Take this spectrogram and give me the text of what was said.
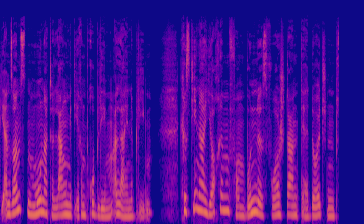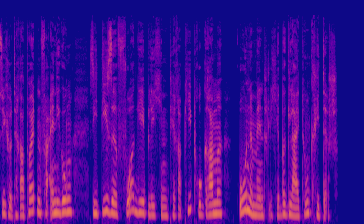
die ansonsten monatelang mit ihren Problemen alleine blieben. Christina Jochim vom Bundesvorstand der Deutschen Psychotherapeutenvereinigung sieht diese vorgeblichen Therapieprogramme ohne menschliche Begleitung kritisch.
